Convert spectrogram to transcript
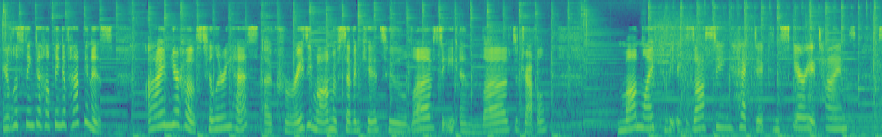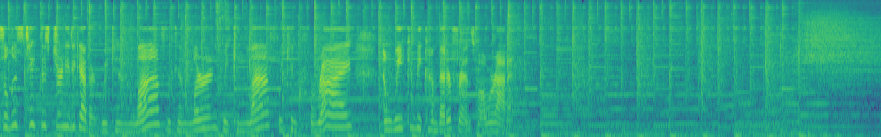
you're listening to Helping of Happiness. I'm your host, Hillary Hess, a crazy mom of seven kids who loves to eat and loves to travel. Mom life can be exhausting, hectic, and scary at times. So let's take this journey together. We can love, we can learn, we can laugh, we can cry, and we can become better friends while we're at it.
